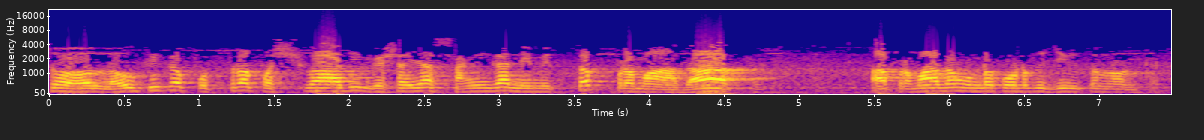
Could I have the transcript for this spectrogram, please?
సో లౌకిక పుత్ర పశ్వాది విషయ సంఘ నిమిత్త ప్రమాదాత్. ఆ ప్రమాదం ఉండకూడదు జీవితంలో ఉంటాడు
